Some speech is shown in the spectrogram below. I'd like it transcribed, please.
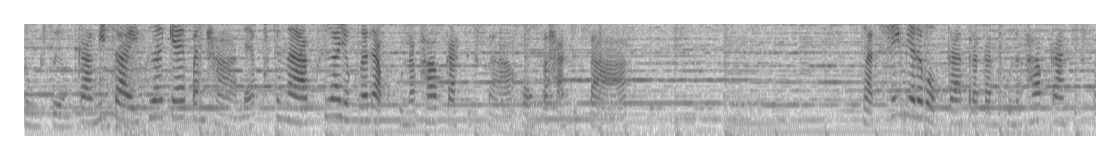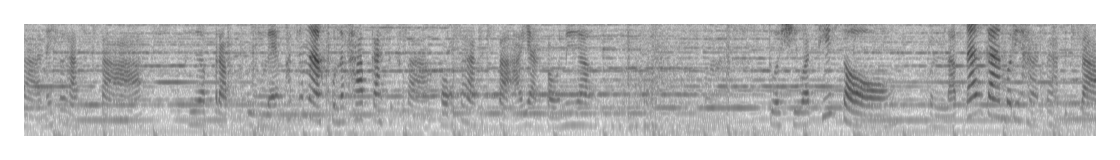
ส่งเสริมการวิจัยเพื่อแก้ปัญหาและพัฒนาเพื่อยกระดับคุณภาพการศึกษาของสถานศึกษาจัดให้มีระบบการประกันคุณภาพการศึกษาในสถานศึกษา เพื่อปรับปรุงและพัฒนาคุณภาพการศึกษาของสถานศึกษาอย่างต่อเนื่อง ตัวชี้วัดที่ 2 ผลลัพธ์ด้านการบริหารสถานศึกษา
